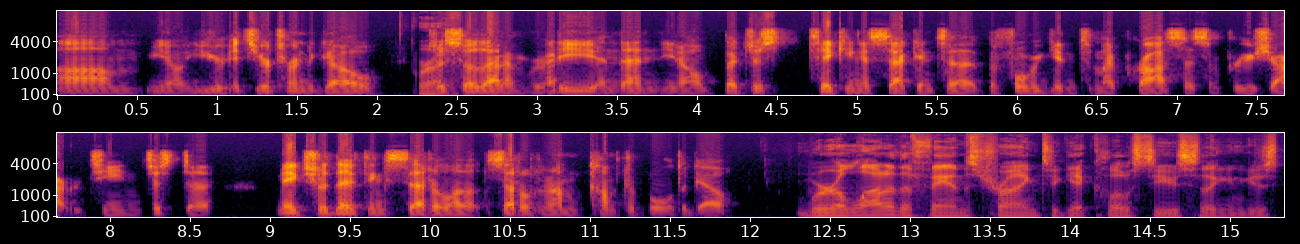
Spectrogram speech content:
um, you know, it's your turn to go right. just so that I'm ready. And then, you know, but just taking a second to before we get into my process and pre-shot routine, just to make sure that everything's settled settled and I'm comfortable to go. Were a lot of the fans trying to get close to you so they can just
